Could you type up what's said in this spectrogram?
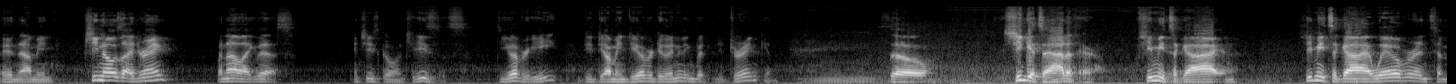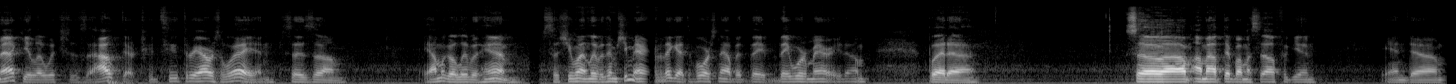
And I mean, she knows I drink, but not like this. And she's going, "Jesus, do you ever eat? Do you, I mean, do you ever do anything but drink?" And so she gets out of there. She meets a guy, and she meets a guy way over in Temecula, which is out there, two, two, three hours away, and says, um, yeah, I'm gonna go live with him. So she went and lived with him. She married. They got divorced now, but they they were married. Um, but uh, so um, I'm out there by myself again, and um,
